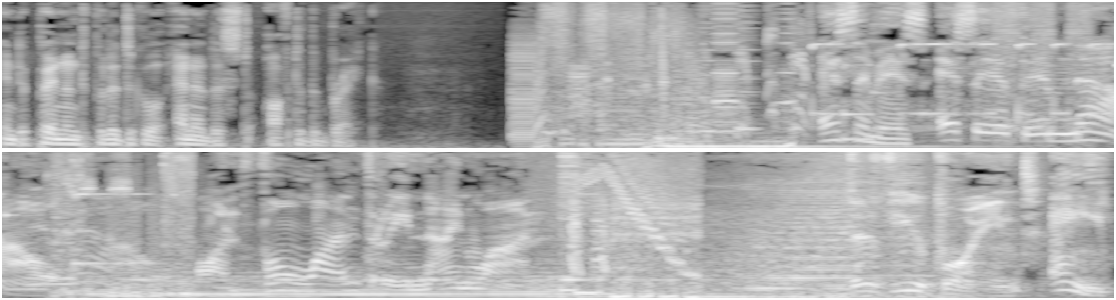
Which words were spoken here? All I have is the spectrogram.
independent political analyst, after the break. SMS SAFM now on 41391. The Viewpoint, 8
